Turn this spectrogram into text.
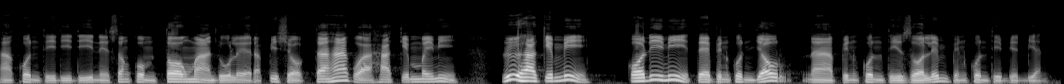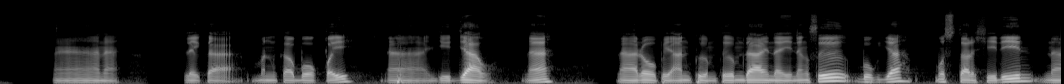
อ่าคนที่ดีๆ ในสังคมต้องมาดูแลรับผิดชอบแต่หากว่าหาเกมไม่มี หรือหาเกมมี ก็ดีมีแต่เป็นคนเย้านะเป็นคนที่โซเลมเป็นคนที่เบียดเบียนอ่านะเลยก็มันก็บอกไปอ่ายืดยาวนะนะเราไปอ่านเพิ่มเติมได้ในหนังสือบุกยะมุสตาร์ชีดีนนา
